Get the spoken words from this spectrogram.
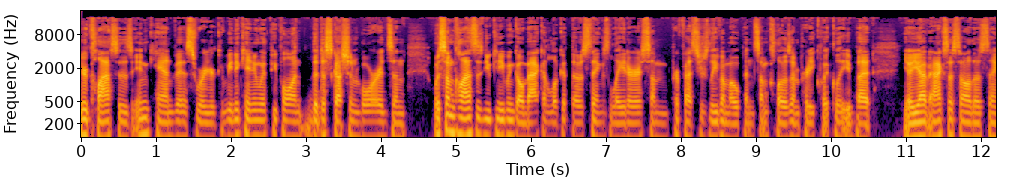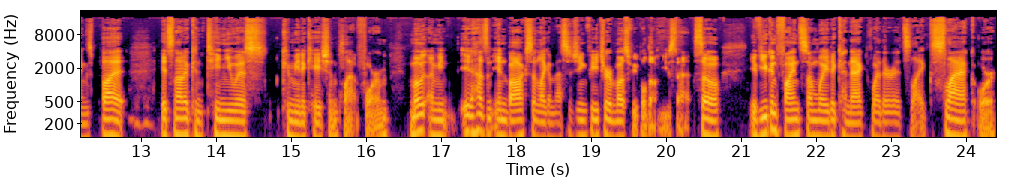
your classes in Canvas where you're communicating with people on the discussion boards. And with some classes, you can even go back and look at those things later. Some professors leave them open, some close them pretty quickly. But, you know, you have access to all those things. But mm-hmm. it's not a continuous communication platform. Most, I mean, it has an inbox and like a messaging feature. Most people don't use that. So if you can find some way to connect, whether it's like Slack or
